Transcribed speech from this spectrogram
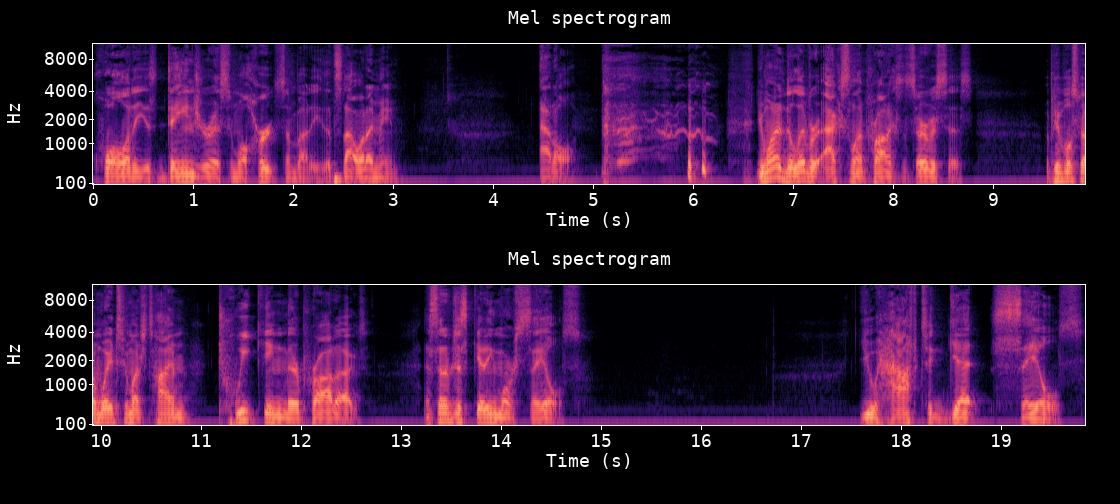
quality is dangerous and will hurt somebody. That's not what I mean at all. you want to deliver excellent products and services. But people spend way too much time tweaking their product instead of just getting more sales. You have to get sales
